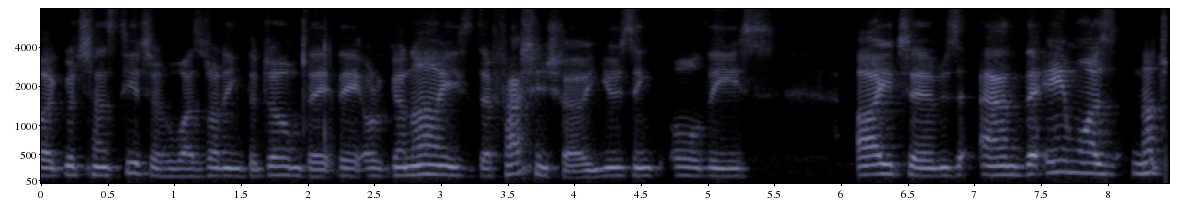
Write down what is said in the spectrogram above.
uh, Good Chance Theatre who was running the dome. They they organized the fashion show using all these items, and the aim was not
